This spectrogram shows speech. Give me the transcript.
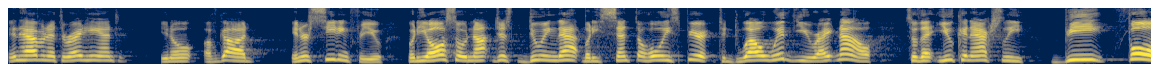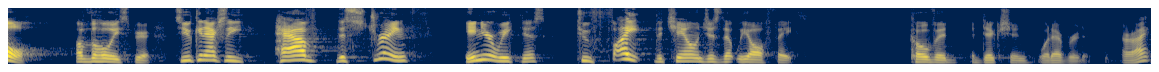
in heaven at the right hand, you know, of God, interceding for you, but He also not just doing that, but He sent the Holy Spirit to dwell with you right now so that you can actually be full of the Holy Spirit. So you can actually have the strength in your weakness to fight the challenges that we all face. COVID, addiction, whatever it is. All right?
